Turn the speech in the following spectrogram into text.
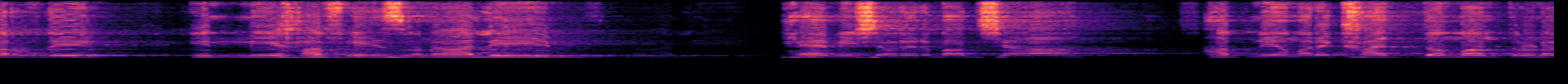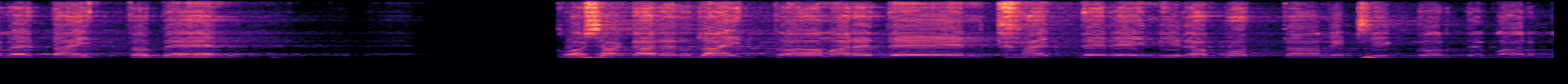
আরদে, ইন্নি হাফিজুন আলিম। হে মিশরের বাদশাহ, আপনি আমার খাদ্য মন্ত্রণালয়ের দায়িত্ব দেন। কোষাগারের দায়িত্ব আমারে দেন। খাদ্যের এই নিরাপত্তা আমি ঠিক করতে পারব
